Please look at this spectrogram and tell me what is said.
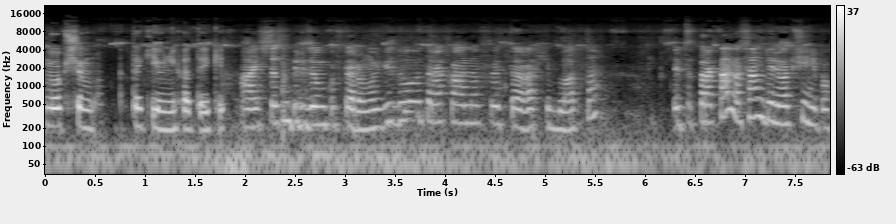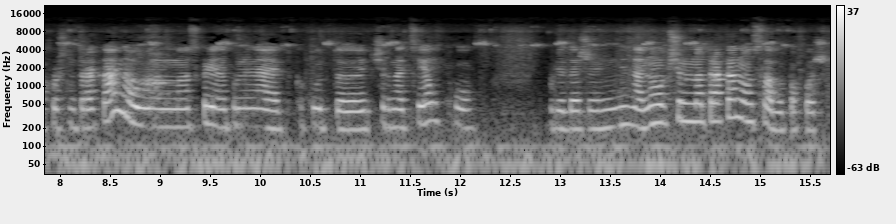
В общем, такие у них атеки. А сейчас мы перейдем ко второму виду тараканов. Это архиблатта. Этот таракан на самом деле вообще не похож на таракана. Он скорее напоминает какую-то чернотелку. Или даже, не знаю. Ну, в общем, на таракана он слабо похож.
